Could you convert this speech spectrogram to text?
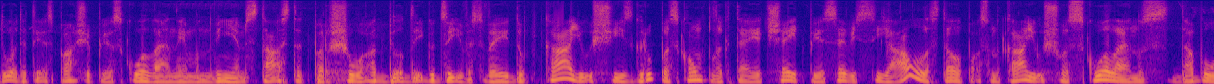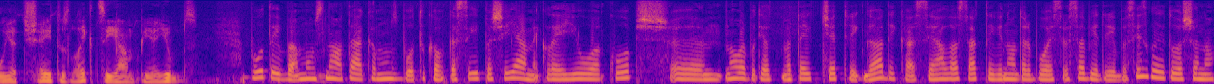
dodaties paši pie skolēniem un viņiem stāstat par šo atbildīgu dzīvesveidu. Kā jūs šīs grupas komplektējat šeit pie sevis Jālas telpās un kā jūs šos skolēnus dabūjat šeit uz lekcijām pie jums? Būtībā mums nav tā, ka mums būtu kaut kas īpaši jāmeklē, jo kopš, nu, varbūt jau var teikt, četri gadi, kā Sēlas aktīvi nodarbojas ar sabiedrības izglītošanu,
